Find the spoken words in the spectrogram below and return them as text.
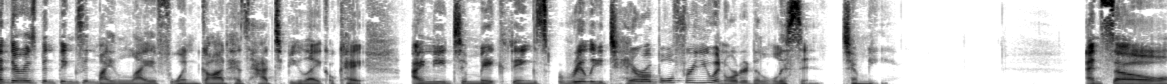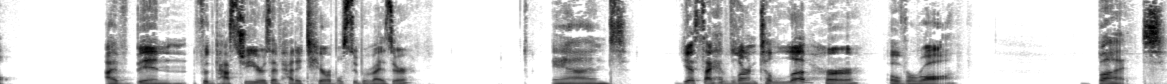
and there has been things in my life when God has had to be like, okay, I need to make things really terrible for you in order to listen to me. And so I've been for the past 2 years I've had a terrible supervisor. And yes, I have learned to love her overall. But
